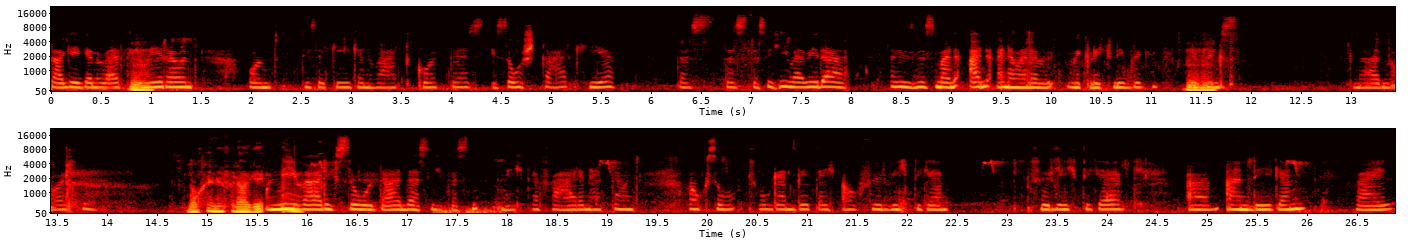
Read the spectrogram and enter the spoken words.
da gegenwärtig mhm. wäre. Und, Und diese Gegenwart Gottes ist so stark hier, dass, dass, dass ich immer wieder, das ist meine, ein, einer meiner wirklich Lieblings, Mhm. Lieblingsgnadenorte. Noch eine Frage. Und nie war ich so da, dass ich das nicht erfahren hätte. Und auch so, so gern bete ich auch für wichtige, für wichtige ähm, Anliegen, weil,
